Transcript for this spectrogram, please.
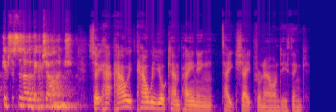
gives us another big challenge. So how, how how will your campaigning take shape from now on? Do you think?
